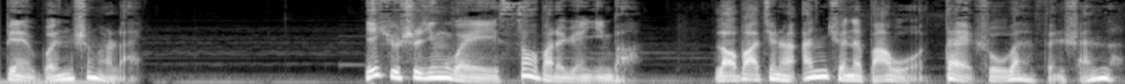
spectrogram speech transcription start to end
便闻声而来。也许是因为扫把的原因吧，老爸竟然安全的把我带出万坟山了。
